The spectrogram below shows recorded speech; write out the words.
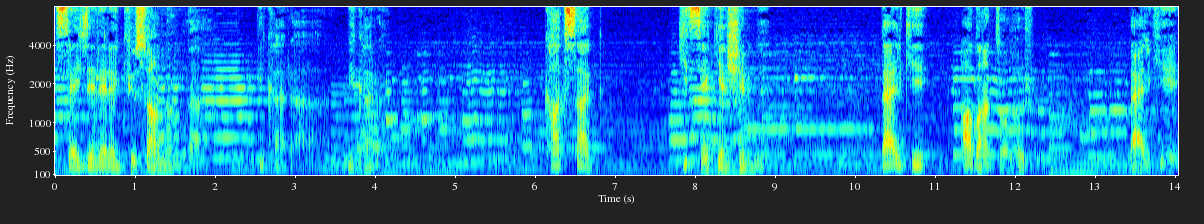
Secdelere küs alnımda, bir kara, bir kara. Kalksak, gitsek ya şimdi. Belki Abant olur, belki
